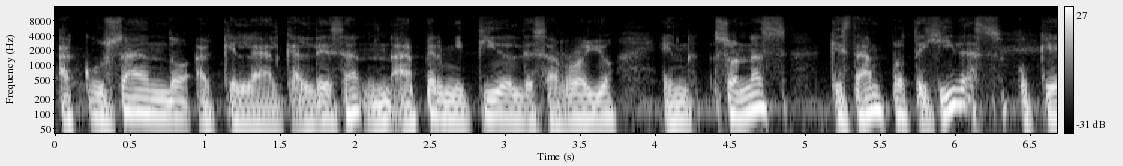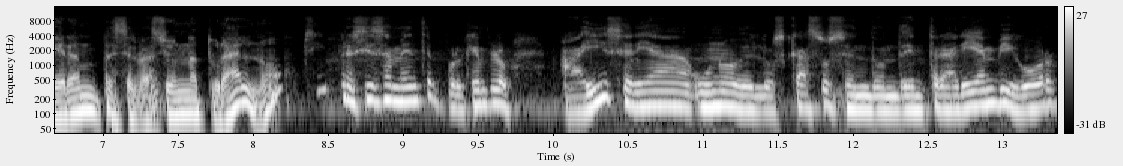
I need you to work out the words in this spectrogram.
acusando a que la alcaldesa ha permitido el desarrollo en zonas que estaban protegidas o que eran preservación natural, ¿no? Sí, precisamente, por ejemplo, ahí sería uno de los casos en donde entraría en vigor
